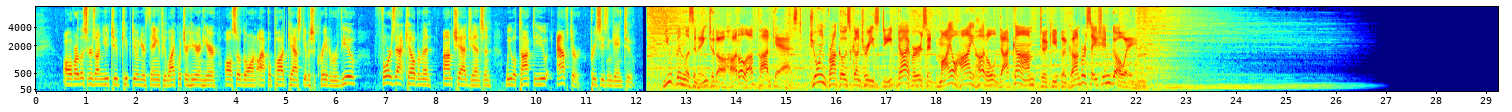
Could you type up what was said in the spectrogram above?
All of our listeners on YouTube, keep doing your thing. If you like what you're hearing here, also go on Apple Podcast, give us a creative review. For Zach Kelberman, I'm Chad Jensen. We will talk to you after preseason game two. You've been listening to the Huddle Up Podcast. Join Broncos Country's deep divers at milehighhuddle.com to keep the conversation going.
